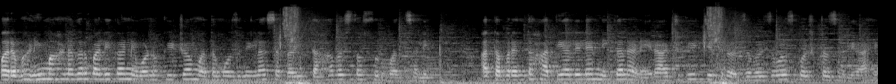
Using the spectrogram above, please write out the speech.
परभणी महानगरपालिका निवडणुकीच्या मतमोजणीला सकाळी दहा वाजता सुरुवात झाली. आतापर्यंत हाती आलेल्या निकालाने राजकीय चित्र जवळजवळ स्पष्ट झाले आहे.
